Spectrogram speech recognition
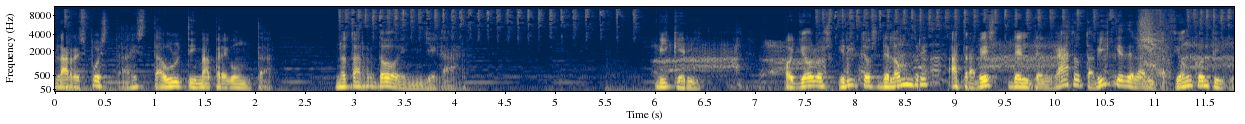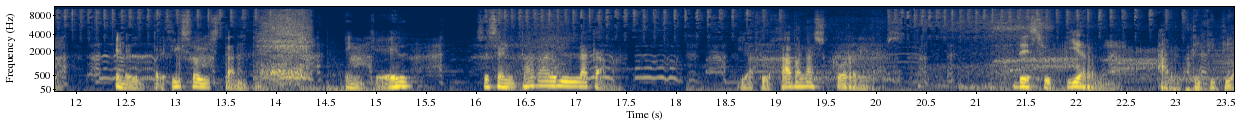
La respuesta a esta última pregunta no tardó en llegar. Vickery oyó los gritos del hombre a través del delgado tabique de la habitación contigua, en el preciso instante en que él se sentaba en la cama y aflojaba las correas de su pierna artificial.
